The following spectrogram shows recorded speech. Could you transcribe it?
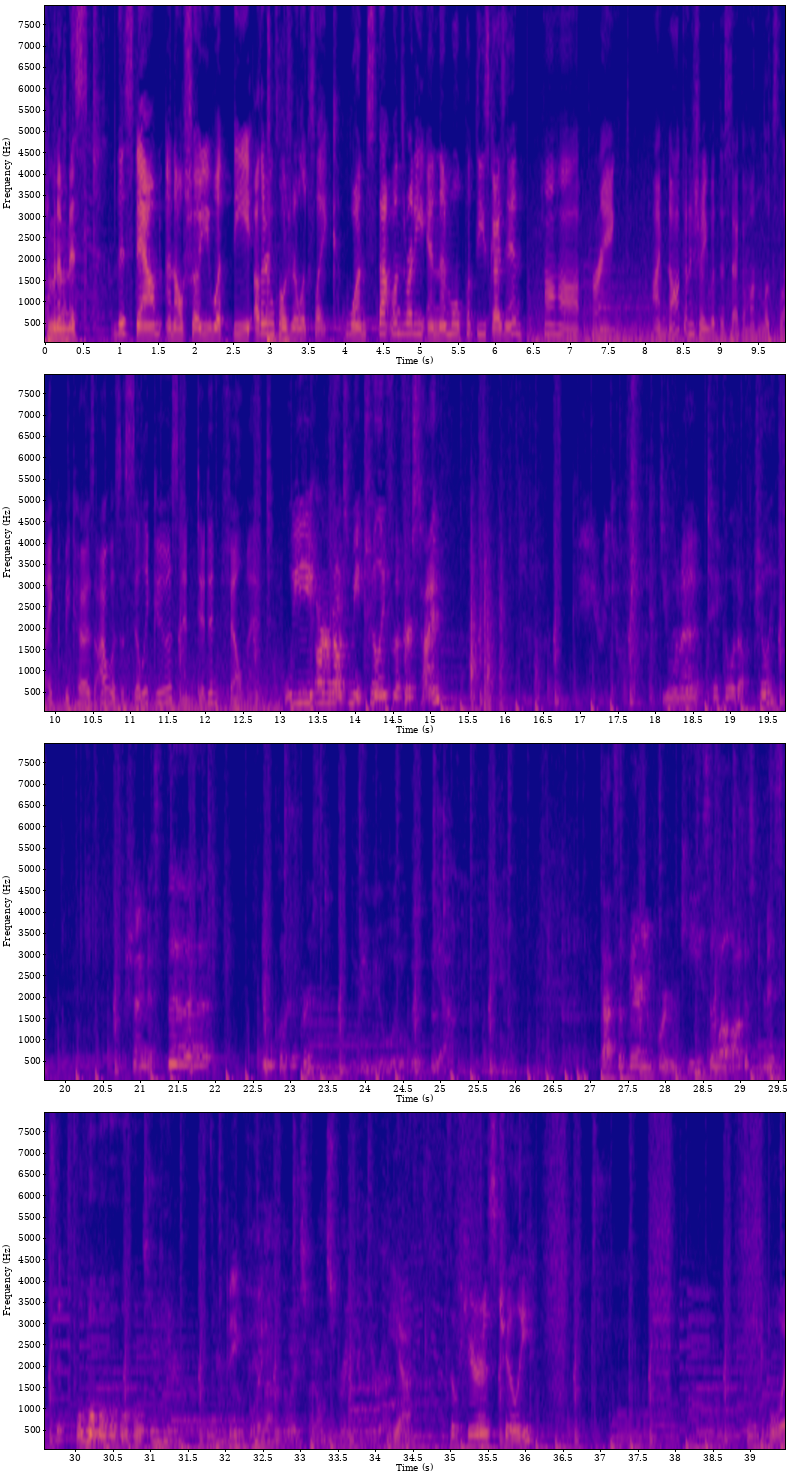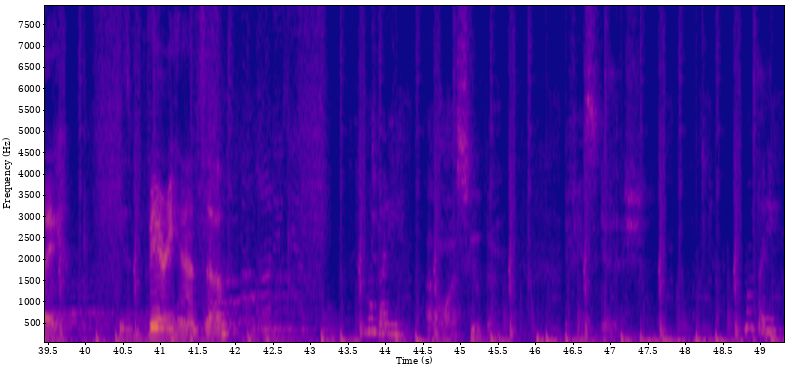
I'm gonna mist this down and I'll show you what the other enclosure looks like once that one's ready and then we'll put these guys in. Haha, pranked. I'm not going to show you what the second one looks like because I was a silly goose and didn't film it. We are about to meet Chili for the first time. Okay, here we go. Do you want to take the lid off of Chili? Should I miss the enclosure first. Maybe a little bit. Yeah. tiny bit here. That's a very important key. So while August misses it, whoa, So here. he's a big boy. out of the way so I don't spray him directly. Yeah. So here is Chili. Big boy. He's very handsome. Come on, buddy. I don't want to scoop him if he's skittish. Come on, buddy.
